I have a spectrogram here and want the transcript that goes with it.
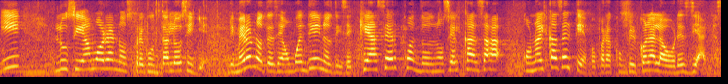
y Lucía Mora nos pregunta lo siguiente. Primero nos desea un buen día y nos dice qué hacer cuando no se alcanza, no alcanza el tiempo para cumplir con las labores diarias.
